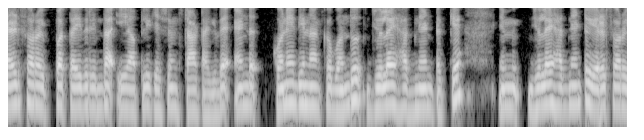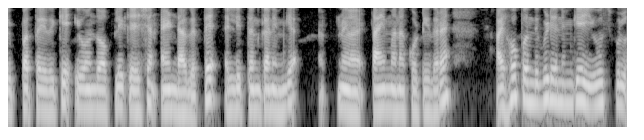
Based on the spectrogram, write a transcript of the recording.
ಎರಡು ಸಾವಿರ ಇಪ್ಪತ್ತೈದರಿಂದ ಈ ಅಪ್ಲಿಕೇಶನ್ ಸ್ಟಾರ್ಟ್ ಆಗಿದೆ. ಆ್ಯಂಡ್ ಕೊನೆ ದಿನಾಂಕ ಬಂದು ಜುಲೈ ಹದಿನೆಂಟಕ್ಕೆ ನಿಮ್ಗೆ ಜುಲೈ ಹದಿನೆಂಟು ಎರಡು ಸಾವಿರ ಇಪ್ಪತ್ತೈದಕ್ಕೆ ಈ ಒಂದು ಅಪ್ಲಿಕೇಶನ್ ಎಂಡ್ ಆಗುತ್ತೆ. ಅಲ್ಲಿ ತನಕ ನಿಮಗೆ ಟೈಮನ್ನು ಕೊಟ್ಟಿದ್ದಾರೆ. ಐ ಹೋಪ್ ಒಂದು ವಿಡಿಯೋ ನಿಮಗೆ ಯೂಸ್ಫುಲ್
